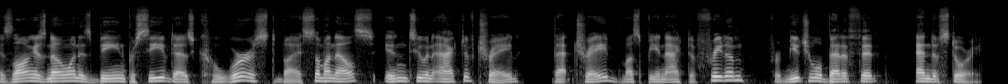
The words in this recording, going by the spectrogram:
As long as no one is being perceived as coerced by someone else into an act of trade, that trade must be an act of freedom for mutual benefit. End of story.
